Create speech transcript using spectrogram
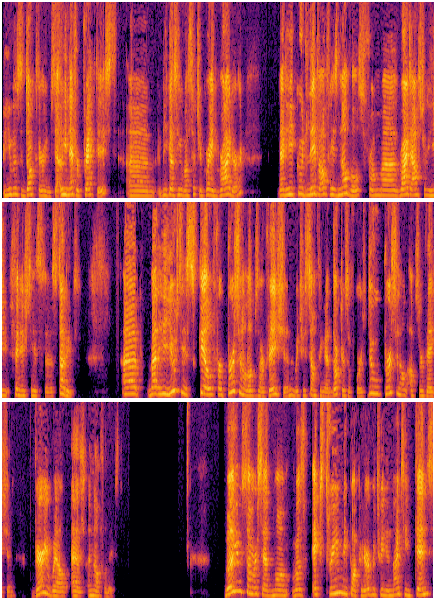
He was a doctor himself. He never practiced um, because he was such a great writer that he could live off his novels from uh, right after he finished his uh, studies. Uh, but he used his skill for personal observation, which is something that doctors, of course, do, personal observation, very well as a novelist. William Somerset Maugham was extremely popular between the 1910s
